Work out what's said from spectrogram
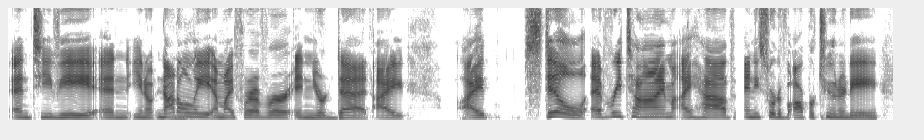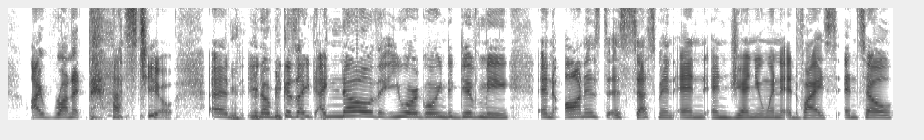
and TV, and you know not only am I forever in your debt, I I still every time I have any sort of opportunity. I run it past you. And, you know, because I, I know that you are going to give me an honest assessment and, and genuine advice. And so,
